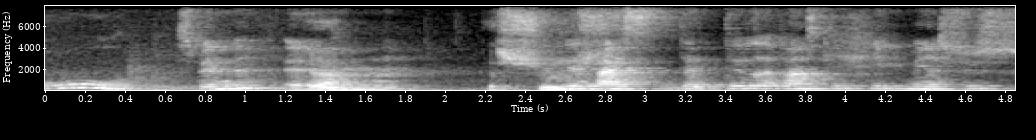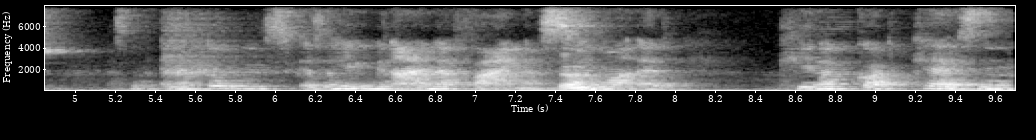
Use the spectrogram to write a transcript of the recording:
Uh, spændende. Ja, Øhm, jeg det, synes, er faktisk, det, det ved jeg faktisk ikke helt, men jeg synes, sådan anekdotisk, altså helt mine egne erfaringer siger Ja. mig, at kvinder godt kan sådan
